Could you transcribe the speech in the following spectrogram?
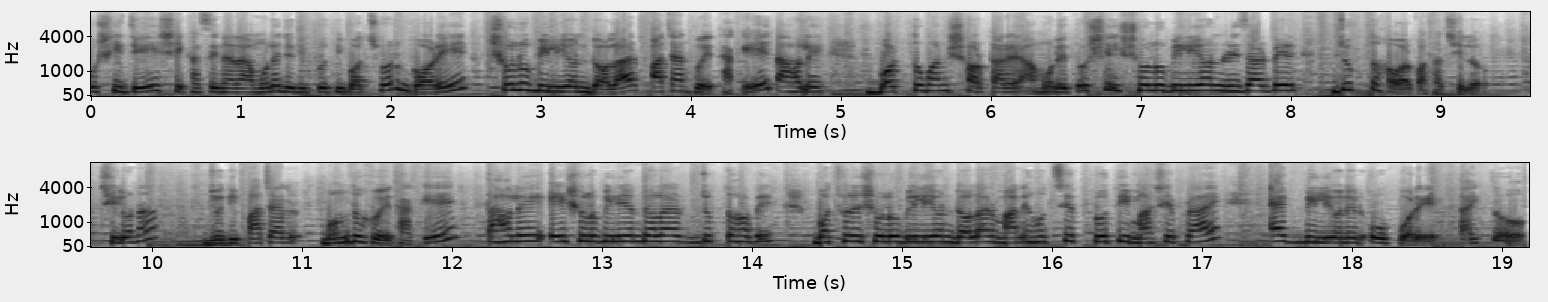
কষি যে শেখ হাসিনার আমলে যদি প্রতি বছর গড়ে ষোলো বিলিয়ন ডলার পাচার হয়ে থাকে, তাহলে বর্তমান সরকারের আমলে তো সেই ষোলো বিলিয়ন রিজার্ভের যুক্ত হওয়ার কথা ছিল। ছিল না? যদি পাচার বন্ধ হয়ে থাকে, তাহলে এই ষোলো বিলিয়ন ডলার যুক্ত হবে। বছরে ষোলো বিলিয়ন ডলার মানে হচ্ছে প্রতি মাসে প্রায় এক বিলিয়নের ওপরে তাই তো?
